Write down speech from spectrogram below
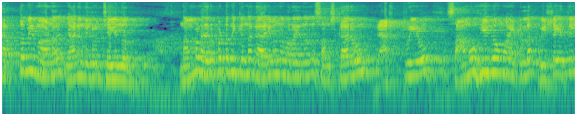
കർത്തവ്യമാണ് ഞാനും നിങ്ങളും ചെയ്യുന്നത്. നമ്മൾ ഏർപ്പെട്ട് നിൽക്കുന്ന കാര്യമെന്ന് പറയുന്നത് സംസ്കാരവും രാഷ്ട്രീയവും സാമൂഹികവുമായിട്ടുള്ള വിഷയത്തിൽ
